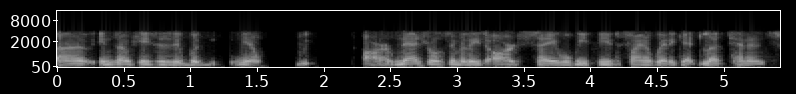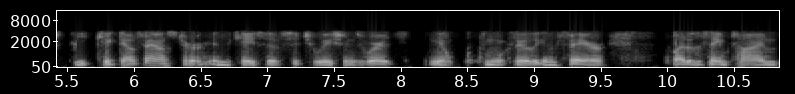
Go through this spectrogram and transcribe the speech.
uh, in some cases it would you know natural sympathies are to say, well, we need to find a way to get let tenants be kicked out faster in the case of situations where it's you know more clearly unfair. But at the same time,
